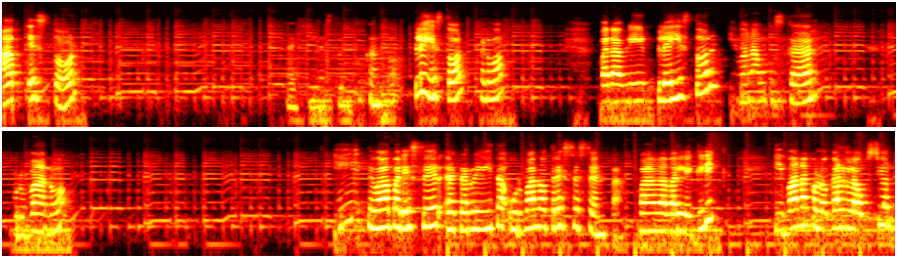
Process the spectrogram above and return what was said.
App Store. Aquí la estoy buscando. Play Store, perdón. Van a abrir Play Store y van a buscar Urbano. Y te va a aparecer acá arribita Urbano 360. Van a darle clic y van a colocar la opción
